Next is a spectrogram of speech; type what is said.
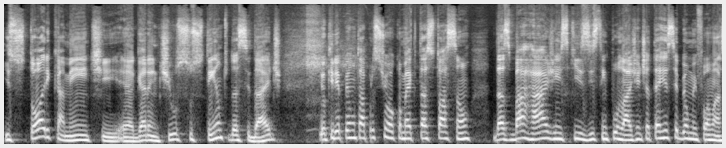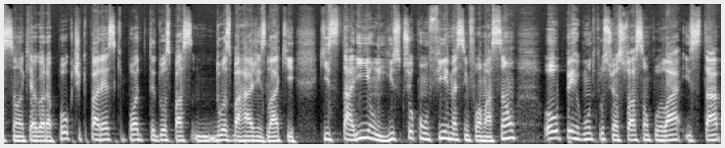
historicamente é, garantiu o sustento da cidade. Eu queria perguntar para o senhor como é que está a situação das barragens que existem por lá. A gente até recebeu uma informação aqui agora há pouco de que parece que pode ter duas, duas barragens lá que, que estariam em risco. O senhor confirma essa informação ou pergunto para o senhor, a situação por lá está,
